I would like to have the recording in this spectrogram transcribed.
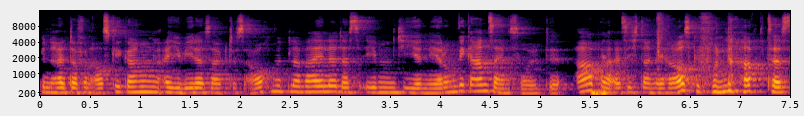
bin halt davon ausgegangen, Ayurveda sagt es auch mittlerweile, dass eben die Ernährung vegan sein sollte. Aber als ich dann herausgefunden habe, dass,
